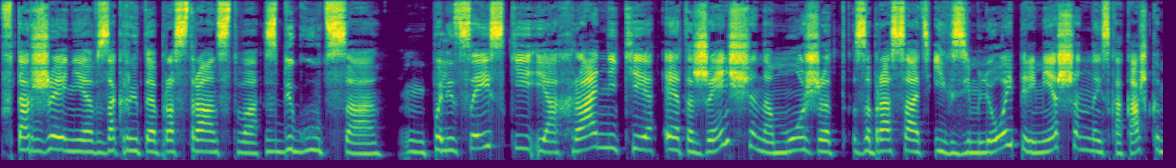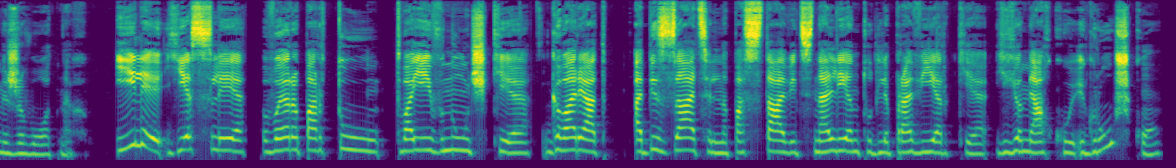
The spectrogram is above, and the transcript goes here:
вторжения в закрытое пространство сбегутся полицейские и охранники, эта женщина может забросать их землей, перемешанной с какашками животных. Или если в аэропорту твоей внучки говорят обязательно поставить на ленту для проверки ее мягкую игрушку,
